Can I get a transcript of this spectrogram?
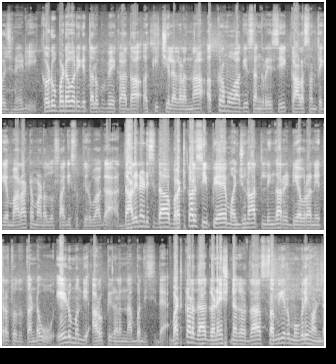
ಯೋಜನೆಯಡಿ ಕಡು ಬಡವರಿಗೆ ತಲುಪಬೇಕಾದ ಅಕ್ಕಿ ಚೀಲಗಳನ್ನು ಅಕ್ರಮವಾಗಿ ಸಂಗ್ರಹಿಸಿ ಕಾಳಸಂತೆಗೆ ಮಾರಾಟ ಮಾಡಲು ಸಾಗಿಸುತ್ತಿರುವಾಗ ದಾಳಿ ನಡೆಸಿದ ಭಟ್ಕಳ ಸಿಪಿಐ ಮಂಜುನಾಥ್ ಲಿಂಗಾರೆಡ್ಡಿ ಅವರ ನೇತೃತ್ವದ ತಂಡವು ಏಳು ಮಂದಿ ಆರೋಪಿಗಳನ್ನು ಬಂಧಿಸಿದೆ. ಭಟ್ಕಳದ ಗಣೇಶ್ ನಗರದ ಸಮೀರ್ ಮುಗುಳಿಹೊಂಡ,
